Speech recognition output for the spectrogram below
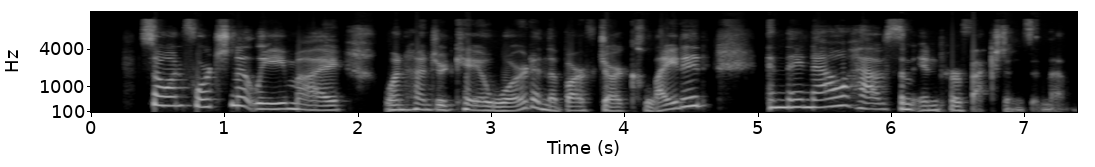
so, unfortunately, my 100K award and the barf jar collided, and they now have some imperfections in them.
